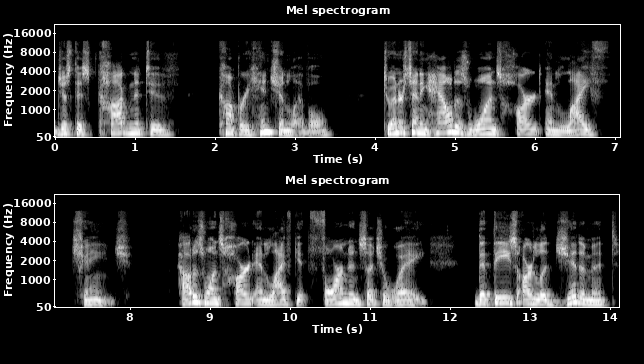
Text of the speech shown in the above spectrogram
just this cognitive comprehension level to understanding how does one's heart and life change? How does one's heart and life get formed in such a way that these are legitimate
